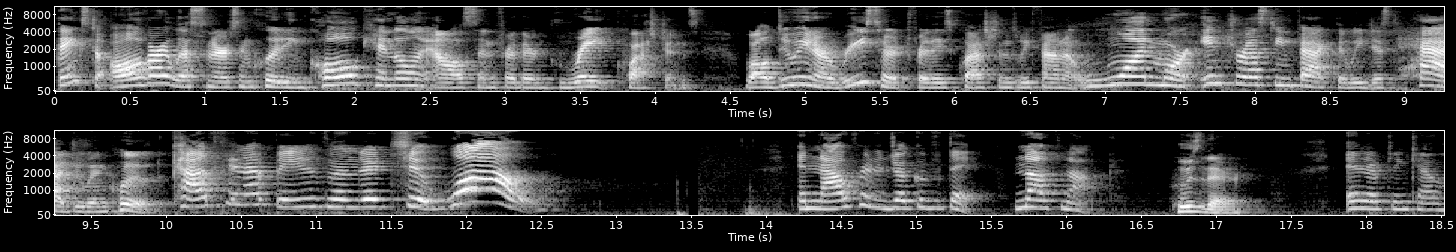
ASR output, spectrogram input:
Thanks to all of our listeners, including Cole, Kendall, and Allison, for their great questions. While doing our research for these questions, we found out one more interesting fact that we just had to include. Cows can have babies when they're two. Whoa! And now for the joke of the day. Knock knock. Who's there? Interrupting cow.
